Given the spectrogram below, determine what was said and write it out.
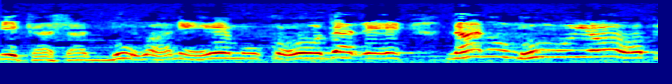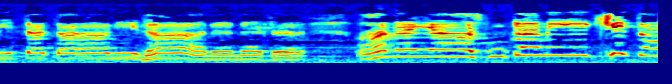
विकसद्भुवने मुखोदरे ननुभूयोऽपि तथा विधाननः अनया स्फुटमीक्षितो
